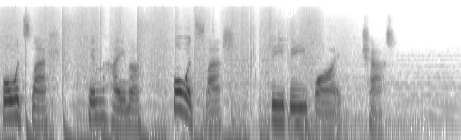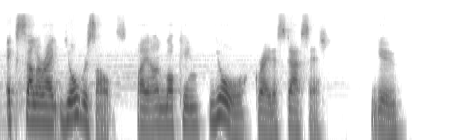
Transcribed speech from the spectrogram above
forward slash Kym Hamer forward slash BBY chat. Accelerate your results by unlocking your greatest asset, you.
